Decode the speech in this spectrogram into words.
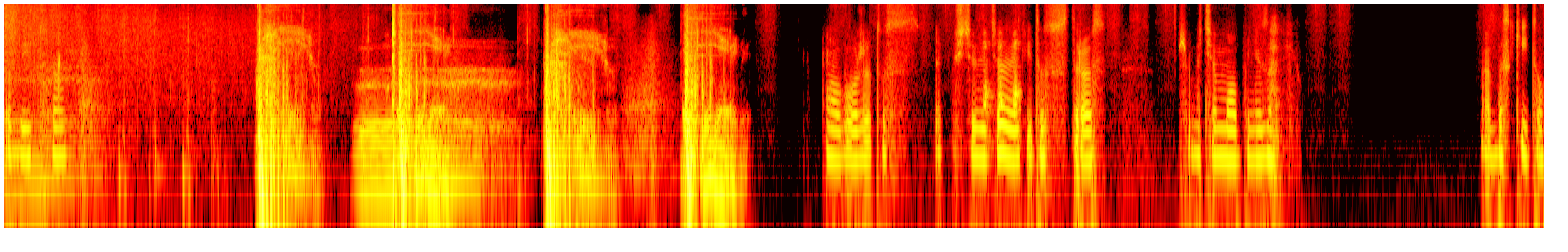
Zabity. O Boże, to jest... Jakbyście wiedzieli, jaki to jest stres. Żeby cię mob nie zabił. A bez kitu.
